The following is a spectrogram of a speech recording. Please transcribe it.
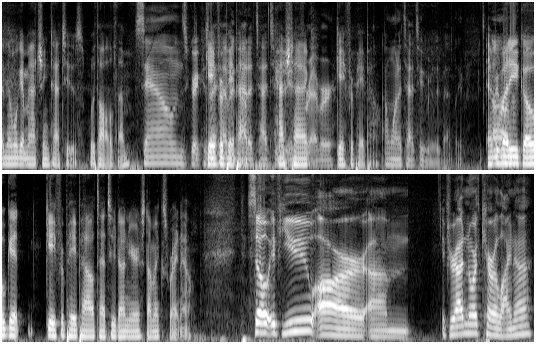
and then we'll get matching tattoos with all of them. Sounds great because I for haven't PayPal. had a tattoo Hashtag in forever. Gay for PayPal. I want a tattoo really badly. Everybody, um, go get Gay for PayPal tattooed on your stomachs right now. So if you are, um, if you're out in North Carolina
